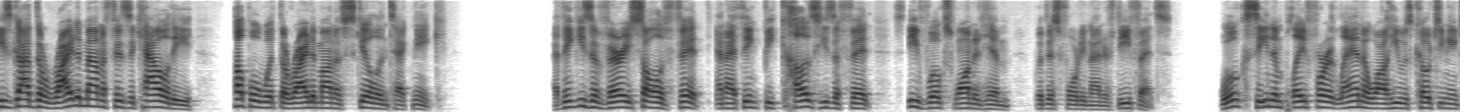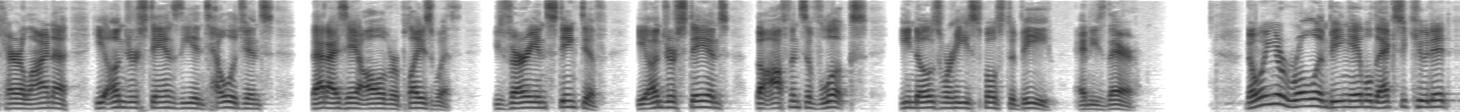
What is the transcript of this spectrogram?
He's got the right amount of physicality coupled with the right amount of skill and technique. I think he's a very solid fit. And I think because he's a fit, Steve Wilks wanted him with this 49ers defense. Wilks seen him play for Atlanta while he was coaching in Carolina. He understands the intelligence that Isaiah Oliver plays with. He's very instinctive. He understands the offensive looks. He knows where he's supposed to be, and he's there. Knowing your role and being able to execute it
